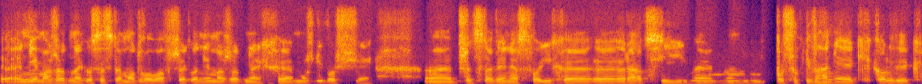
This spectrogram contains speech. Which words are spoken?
E, nie ma żadnego systemu odwoławczego, nie ma żadnych możliwości przedstawienia swoich racji, poszukiwania jakichkolwiek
